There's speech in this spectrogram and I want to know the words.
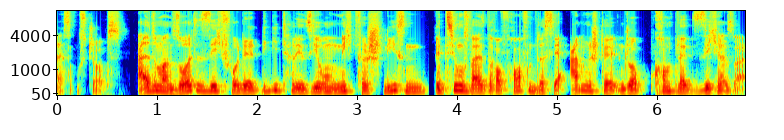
Dienstleistungsjobs. Also man sollte sich vor der Digitalisierung nicht verschließen bzw. darauf hoffen, dass der Angestelltenjob komplett sicher sei.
